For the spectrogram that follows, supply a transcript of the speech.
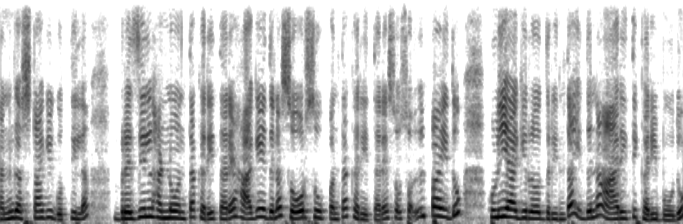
ನನಗೆ ಅಷ್ಟಾಗಿ ಗೊತ್ತಿಲ್ಲ. ಬ್ರೆಜಿಲ್ ಹಣ್ಣು ಅಂತ ಕರೀತಾರೆ. ಹಾಗೆ ಇದನ್ನು ಸೋರ್ ಸೂಪ್ ಅಂತ ಕರೀತಾರೆ. ಸೊ ಸ್ವಲ್ಪ ಇದು ಹುಳಿಯಾಗಿರೋದ್ರಿಂದ ಇದನ್ನು ಆ ರೀತಿ ಕರಿಬೋದು.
